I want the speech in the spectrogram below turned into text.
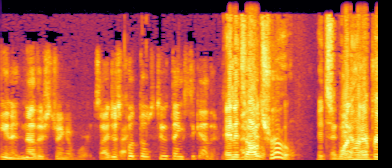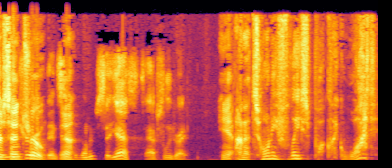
In another string of words, I just put those two things together, And it's I all true. It's 100% that's absolutely true. Yeah. is the one who said yes. It's absolutely right. Yeah. On a Tony Fleecs book. Like, what?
